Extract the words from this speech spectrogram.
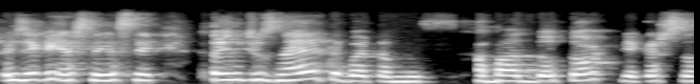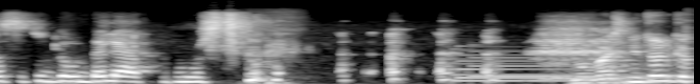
Вообще, конечно, если кто-нибудь узнает об этом из Chabad.org, мне кажется, нас оттуда удалят, потому что... Ну, у вас не только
